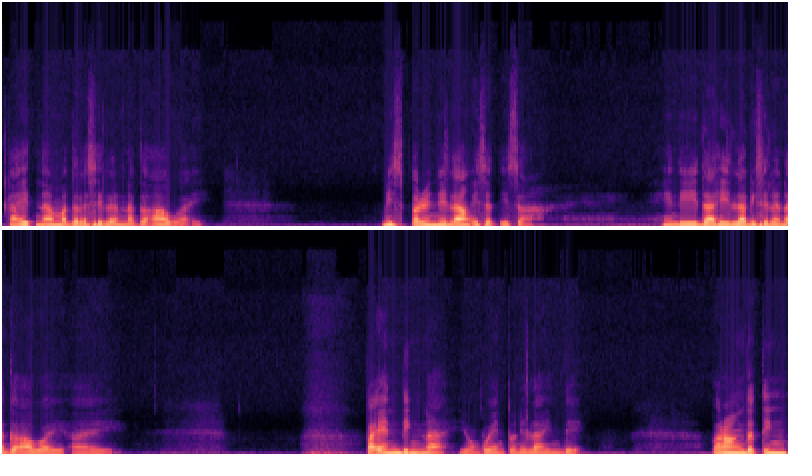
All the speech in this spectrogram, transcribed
kahit na madalas silang nag-aaway, miss pa rin nila ang isa't isa. Hindi dahil lagi sila nag-aaway ay pa-ending na yung kwento nila, hindi. Parang dating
